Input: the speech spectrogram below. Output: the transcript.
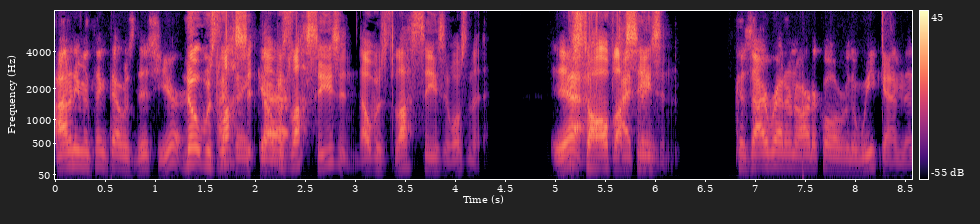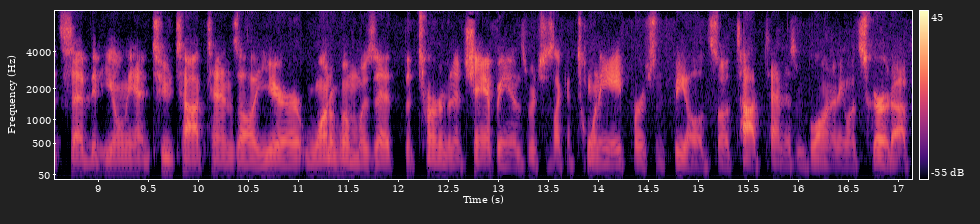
I don't even think that was this year. No, it was last. think, that uh, was last season. That was last season, wasn't it? yeah the start of last I season. because I read an article over the weekend that said that he only had two top tens all year. One of them was at the Tournament of Champions, which is like a 28 person field, so a top 10 isn't blowing anyone's skirt up.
